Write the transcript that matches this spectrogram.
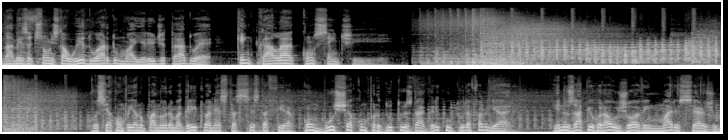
Na mesa de som está o Eduardo Maier e o ditado é: Quem cala, consente. Você acompanha no Panorama Agrícola nesta sexta-feira kombucha com produtos da agricultura familiar. E no Zap Rural, o jovem Mário Sérgio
